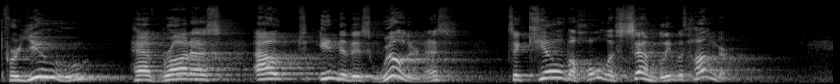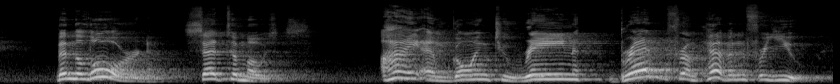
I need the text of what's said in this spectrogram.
for you have brought us out into this wilderness to kill the whole assembly with hunger. Then the Lord said to Moses, I am going to rain bread from heaven for you,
